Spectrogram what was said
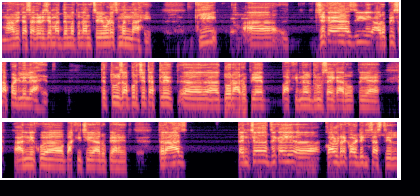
महाविकास आघाडीच्या माध्यमातून आमचं एवढंच म्हणणं आहे की जे काही आज आरोपी सापडलेले आहेत ते तुळजापूरचे त्यातले दोन आरोपी आहेत बाकी नळदुर्गचा एक आरोपी आहे. अन्य बाकीचे आरोपी आहेत. तर आज त्यांच्या जे काही कॉल रेकॉर्डिंग्स असतील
